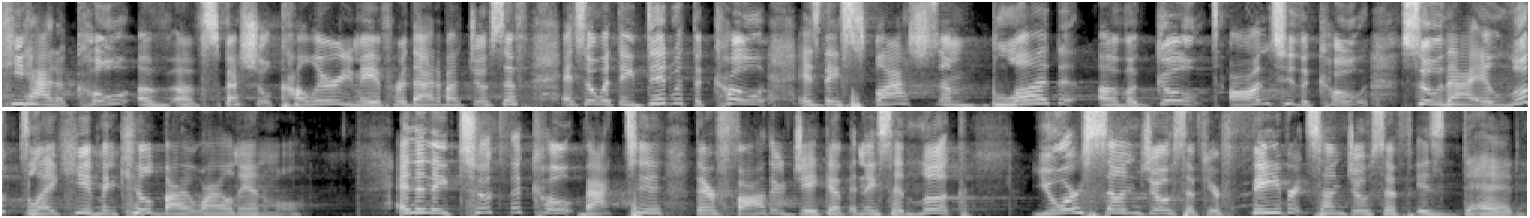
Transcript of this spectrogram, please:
he had a coat of, of special color. You may have heard that about Joseph. And so, what they did with the coat is they splashed some blood of a goat onto the coat so that it looked like he had been killed by a wild animal. And then they took the coat back to their father Jacob and they said, Look, your son Joseph, your favorite son Joseph, is dead.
